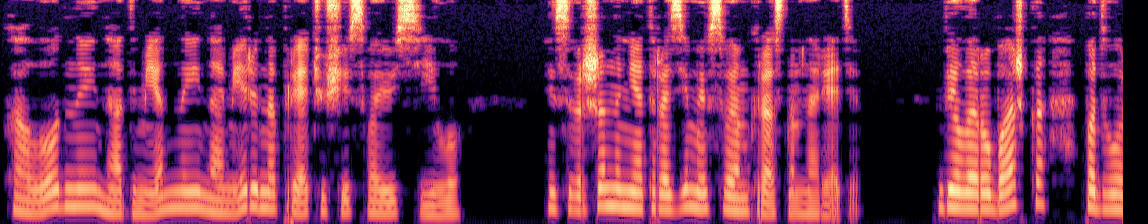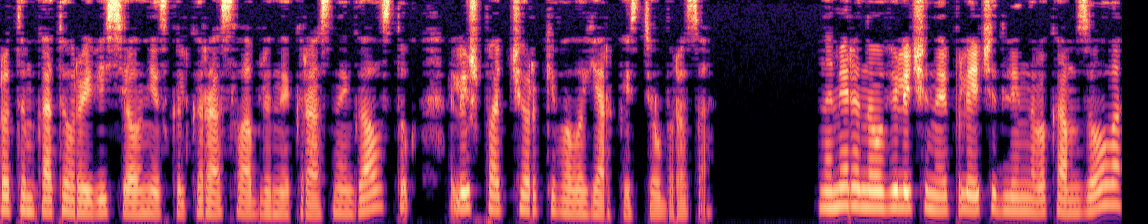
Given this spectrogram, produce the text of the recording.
Холодный, надменный, намеренно прячущий свою силу. И совершенно неотразимый в своем красном наряде. Белая рубашка, под воротом которой висел несколько расслабленный красный галстук, лишь подчеркивала яркость образа. Намеренно увеличенные плечи длинного камзола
